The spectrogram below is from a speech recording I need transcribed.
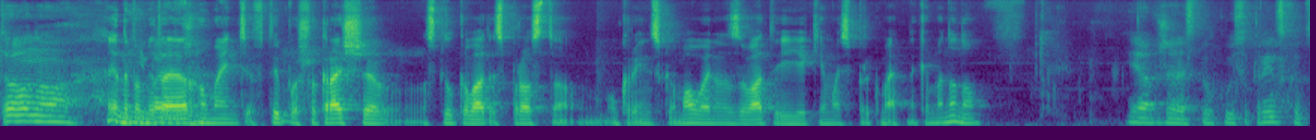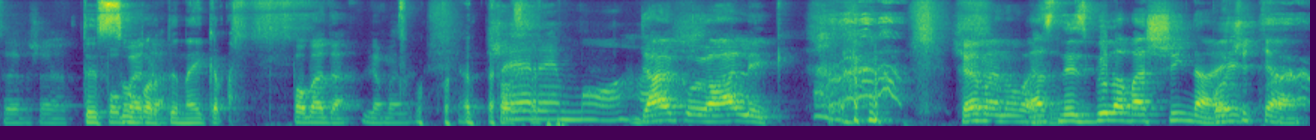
То воно. Я не пам'ятаю байдуже. аргументів. Типу, що краще спілкуватись просто українською мовою, не називати її якимось прикметниками. Ну ну. Я вже спілкуюсь українською, це вже Ти победа. супер, ти найкра... победа для мене. Перемога. Дякую, Алік. Що я маю на увазі? Нас не збила машина. ей. Почуття.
